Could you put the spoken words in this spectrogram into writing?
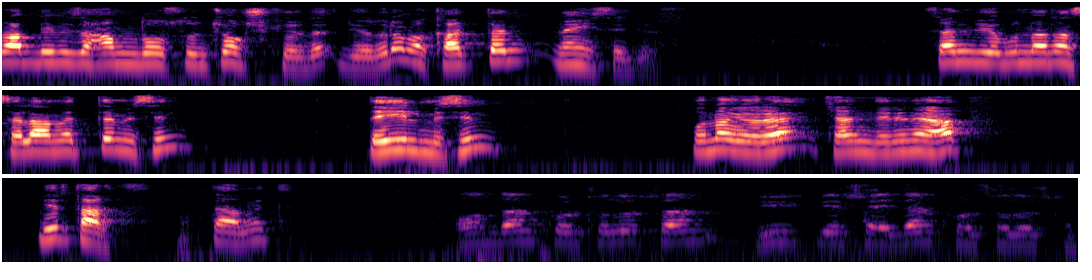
Rabbimize hamdolsun çok şükür de, diyordur ama kalpten ne hissediyorsun? Sen diyor bunlardan selamette misin? Değil misin? Buna göre kendini ne yap? Bir tart. Devam et. Ondan kurtulursan büyük bir şeyden kurtulursun.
